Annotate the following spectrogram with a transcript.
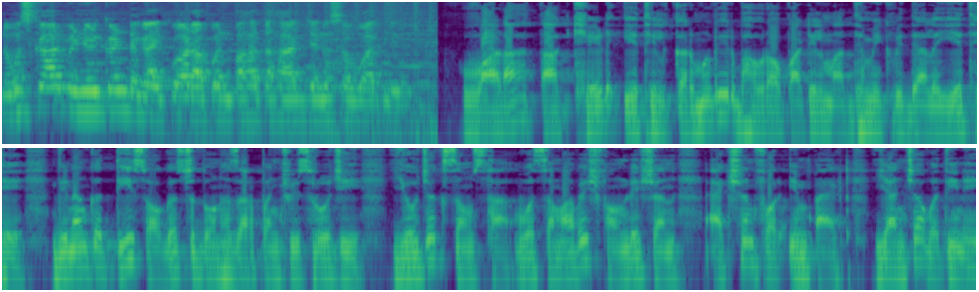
नमस्कार मी निळकंठ गायकवाड. आपण पाहत आहात जनसंवाद न्यूज. वाडा ताकखेड येथील कर्मवीर भाऊराव पाटील माध्यमिक विद्यालय येथे दिनांक तीस ऑगस्ट दोन हजार पंचवीस रोजी योजक संस्था व समावेश फाउंडेशन ॲक्शन फॉर इम्पॅक्ट यांच्या वतीने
